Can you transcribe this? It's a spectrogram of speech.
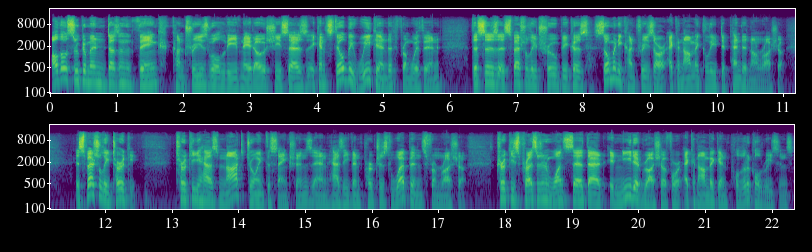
Although Tsukerman doesn't think countries will leave NATO, she says it can still be weakened from within. This is especially true because so many countries are economically dependent on Russia, especially Turkey. Turkey has not joined the sanctions and has even purchased weapons from Russia. Turkey's president once said that it needed Russia for economic and political reasons.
